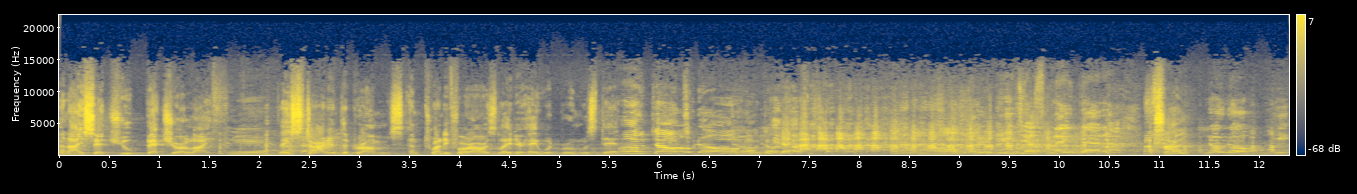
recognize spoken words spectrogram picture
And I said, You bet your life. Yeah. They started the drums, and 24 hours later, Heywood Broun was dead. Oh, don't. Oh, no, oh, no, don't. You just made that up. True. No, no, he,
